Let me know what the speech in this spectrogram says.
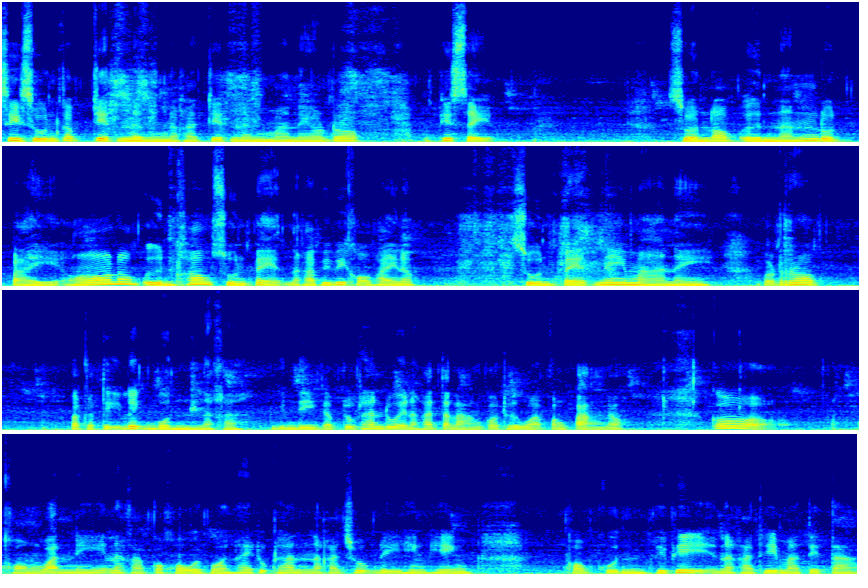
สี่ศูนย์กับเจ็ดหนึ่งนะคะเจ็ดหนึ่งมาในรอบพิเศษ ส่วนรอบอื่นนั้นหลุดไป อ๋อ รอบอื่นเข้าศูนย์แปดนะคะ พี่พี่ๆขออภัยเนาะศูนย์แปดนี่มาในรอบปกติเลขบนนะคะ ยินดีกับทุกท่านด้วยนะคะ ตารางก็ถือว่าปังๆเนาะก็ของวันนี้นะคะ ก็ขออวยพรให้ทุกท่านนะคะ โชคดีเฮงๆ ขอบคุณพี่ๆนะคะ ที่มาติดตาม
